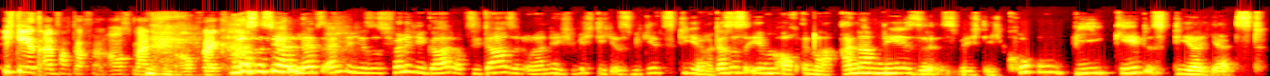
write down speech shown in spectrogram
ich gehe jetzt einfach davon aus, meine sind auch weg. Das ist ja letztendlich ist es völlig egal, ob sie da sind oder nicht. Wichtig ist, wie geht's dir? Das ist eben auch immer Anamnese ist wichtig. Gucken, wie geht es dir jetzt?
